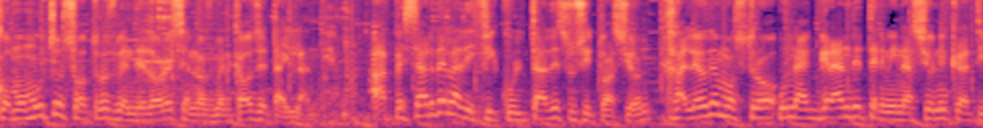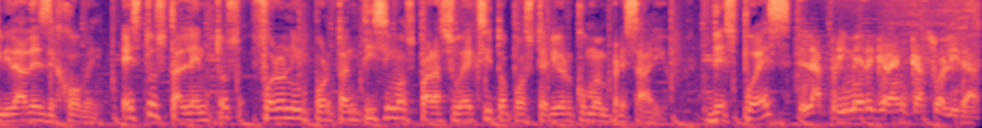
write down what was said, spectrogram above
como muchos otros vendedores en los mercados de Tailandia. A pesar de la dificultad de su situación, Jaleo demostró una gran determinación y creatividad desde joven. Estos talentos fueron importantísimos para su éxito posterior como empresario. Después, la primer gran casualidad.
